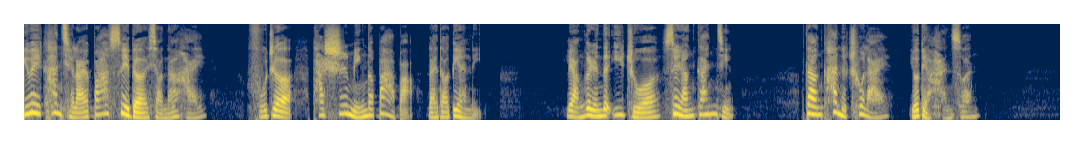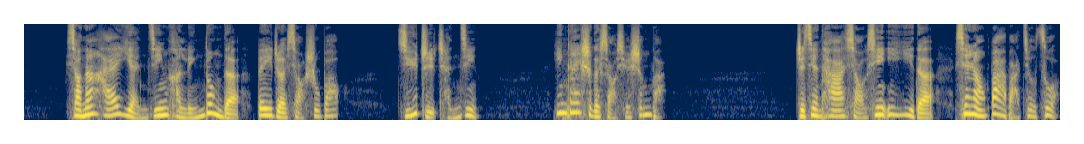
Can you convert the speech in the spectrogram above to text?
一位看起来八岁的小男孩扶着他失明的爸爸来到店里。两个人的衣着虽然干净，但看得出来有点寒酸。小男孩眼睛很灵动的背着小书包，举止沉静。”应该是个小学生吧。只见他小心翼翼的先让爸爸就坐，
